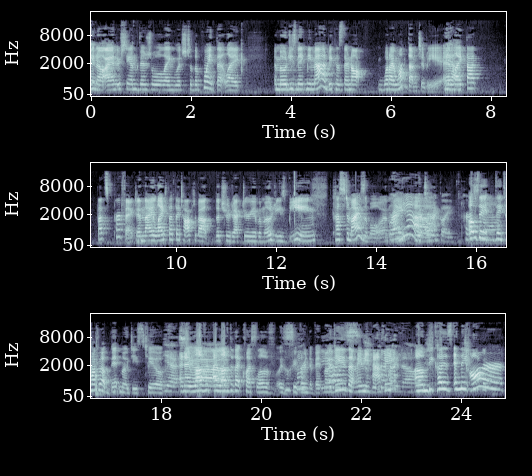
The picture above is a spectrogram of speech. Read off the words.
you know, I understand visual language to the point that like emojis make me mad because they're not what I want them to be, and Yeah. like that. That's perfect, and I liked that they talked about the trajectory of emojis being customizable right. like, Yeah. Exactly. Oh, they they talked about Bitmojis too. Yes. And I Yeah. loved I loved that Questlove was super into Bitmojis. Yes. That made me happy. I know. Um, because and they are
